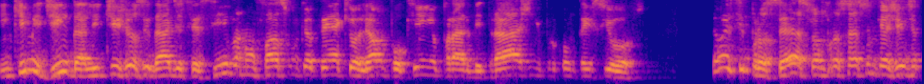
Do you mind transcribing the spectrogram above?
Em que medida a litigiosidade excessiva não faz com que eu tenha que olhar um pouquinho para a arbitragem e para o contencioso? Então, esse processo é um processo em que a gente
